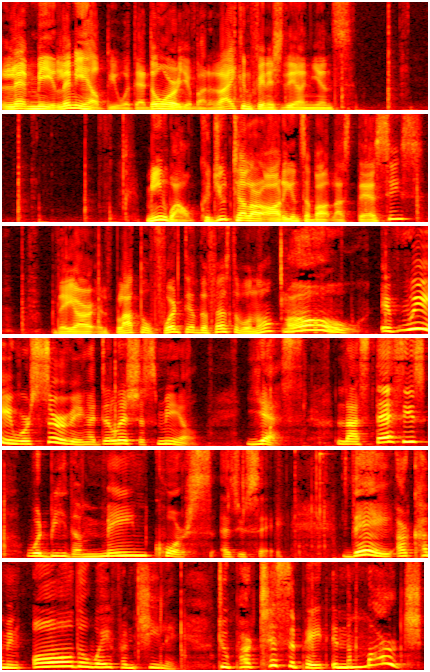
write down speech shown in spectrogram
let me let me help you with that. Don't worry about it. I can finish the onions. Meanwhile, could you tell our audience about las tesis? They are el plato fuerte of the festival, no? Oh, if we were serving a delicious meal, yes, las tesis would be the main course, as you say. They are coming all the way from Chile to participate in the march.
